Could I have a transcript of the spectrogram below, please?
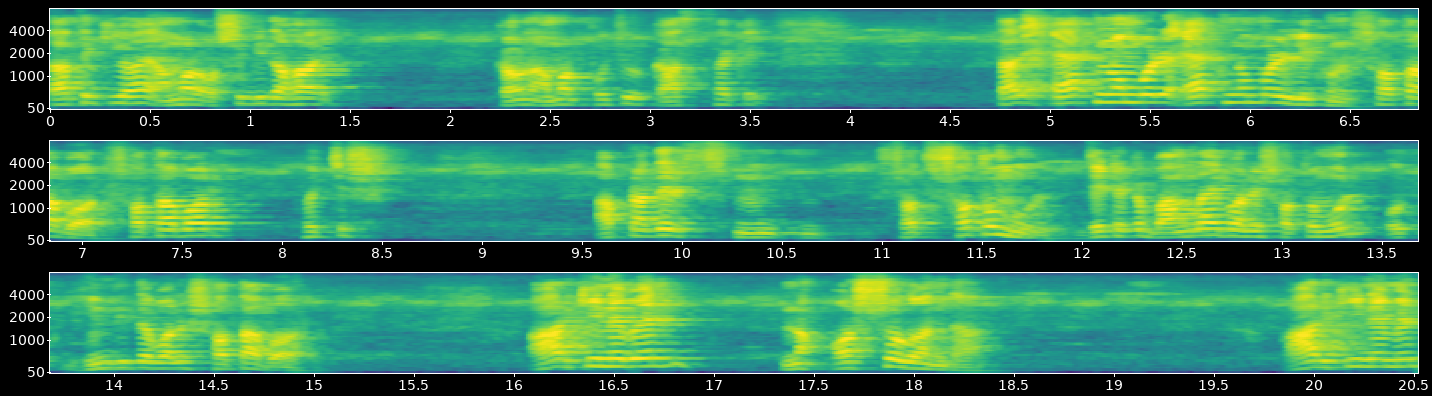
তাতে কি হয়, আমার অসুবিধা হয়, কারণ আমার প্রচুর কাজ থাকে। তাহলে এক নম্বরে এক নম্বরে লিখুন, শতাবর। শতাবর হচ্ছে আপনাদের শতমূল, যেটাকে বাংলায় বলে শতমূল, ও হিন্দিতে বলে শতাবর। আর কি নেবেন? না, অশ্বগন্ধা। আর কি নেবেন?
